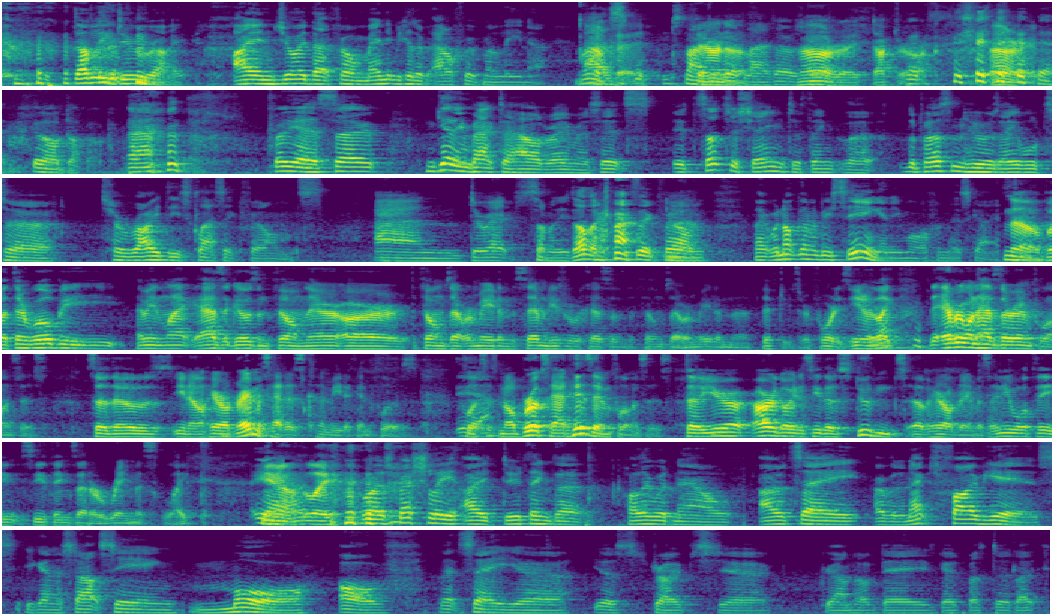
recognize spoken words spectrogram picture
Dudley Do Right. I enjoyed that film mainly because of Alfred Molina. Okay, Sniper fair enough. That was All good. right, Doctor Ock. All right. yeah, good old Doc Ock. Uh, but yeah, so getting back to Harold Ramis, it's it's such a shame to think that the person who was able to to write these classic films and direct some of these other classic films, like we're not going to be seeing anymore from this guy. No, but there will be. I mean, like as it goes in film, there are the films that were made in the '70s were because of the films that were made in the '50s or '40s. You know, like the, everyone has their influences. So those, you know, Harold Ramis had his comedic influence. influences. Yeah. Mel Brooks had his influences. So you are going to see those students of Harold Ramis, and you will th- see things that are Ramis like. Yeah, You know, like well, especially I do think that Hollywood now, I would say over the next five years, you're going to start seeing more of, let's say, your your Stripes, your Groundhog Days, Ghostbusters, like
